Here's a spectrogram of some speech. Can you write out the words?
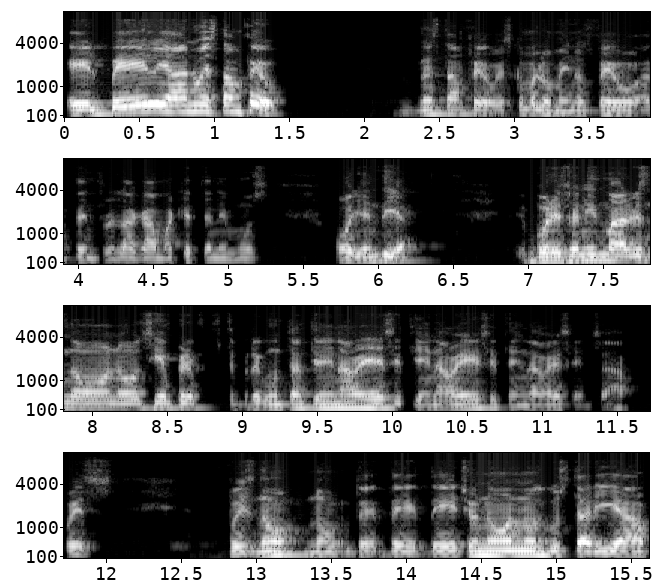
El PLA no es tan feo, no es tan feo, es como lo menos feo dentro de la gama que tenemos hoy en día. Por eso en Ismares no, no siempre te preguntan, ¿tienen ABS? ¿Tienen ABS? ¿Tienen ABS? O sea, pues, pues no, de, hecho no nos gustaría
